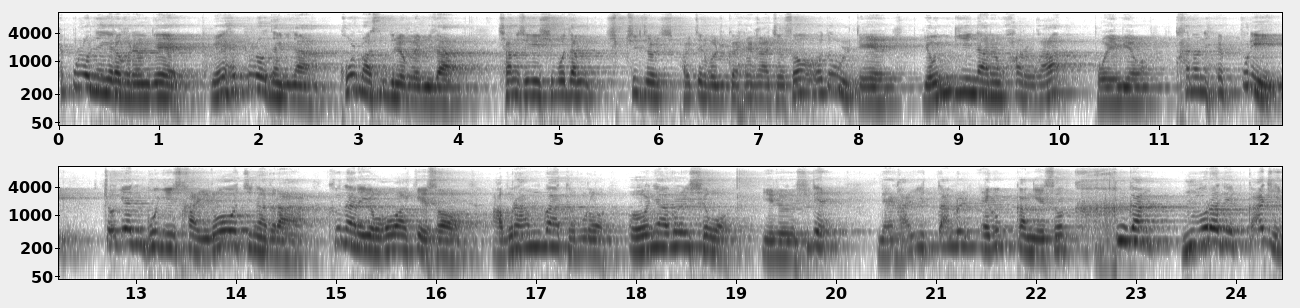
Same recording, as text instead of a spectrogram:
햇불 언약이라고 그러는데 왜 햇불 언약이냐? 그걸 말씀드리려고 합니다. 창세기 15장 17절 18절 보니까 해가 져서 어두울 때에 연기 나는 화로가 보이며 타는 횃불이 쪼갠 고기 사이로 지나더라. 그날에 여호와께서 아브라함과 더불어 언약을 세워 이르시되 내가 이 땅을 애굽 강에서 큰 강 유보라데까지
